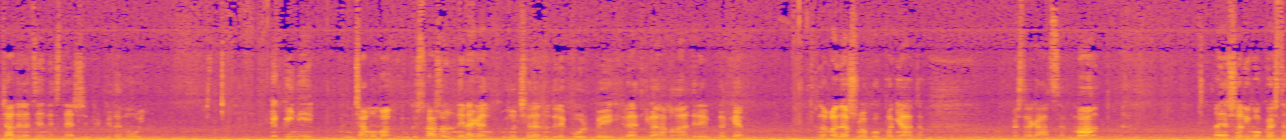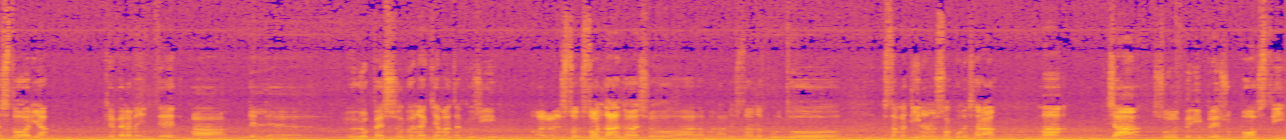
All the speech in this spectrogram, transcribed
già dalle aziende stesse più che da noi. E quindi diciamo, ma in questo caso non, gran- non c'erano delle colpe relative alla madre, perché la madre era solo accompagnata, questa ragazza. Ma adesso arrivo a questa storia che veramente ha delle. Io penso che è chiamata così. Allora, sto, sto andando adesso a lavorare, sto andando appunto stamattina, non so come sarà, ma già solo per i presupposti,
